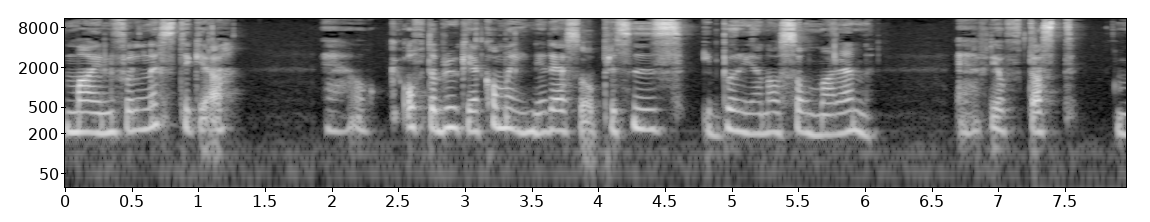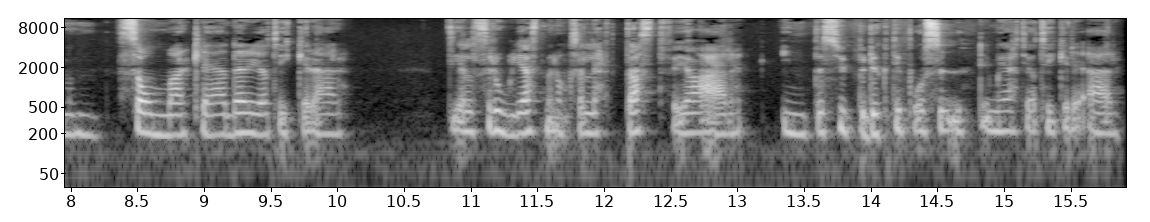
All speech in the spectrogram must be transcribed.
mindfulness tycker jag. Eh, och ofta brukar jag komma in i det så precis i början av sommaren. Eh, för det är oftast men, sommarkläder jag tycker är dels roligast men också lättast för jag är inte superduktig på att sy. Det är mer att jag tycker det är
